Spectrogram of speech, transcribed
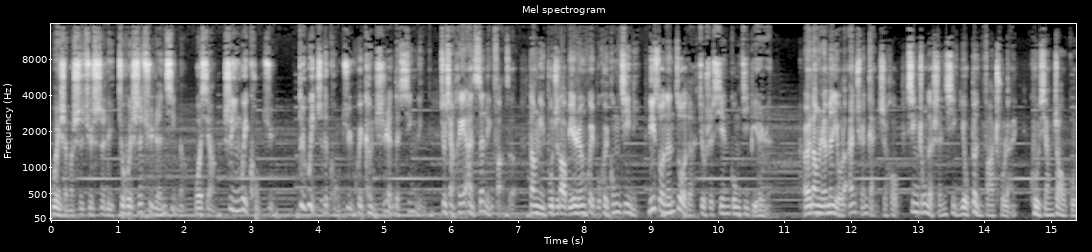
为什么失去视力就会失去人性呢？我想是因为恐惧，对未知的恐惧会啃食人的心灵，就像黑暗森林法则。当你不知道别人会不会攻击你，你所能做的就是先攻击别人。而当人们有了安全感之后，心中的神性又迸发出来，互相照顾，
